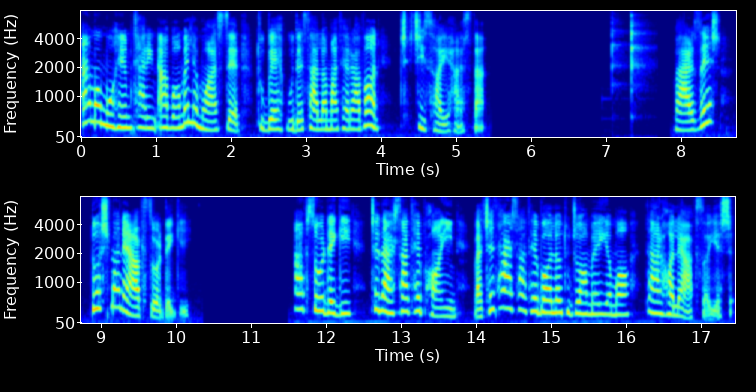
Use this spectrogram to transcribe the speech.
اما مهمترین عوامل موثر تو بهبود سلامت روان چه چیزهایی هستند؟ ورزش دشمن افسردگی افسردگی چه در سطح پایین و چه در سطح بالا تو جامعه ما در حال افزایشه.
